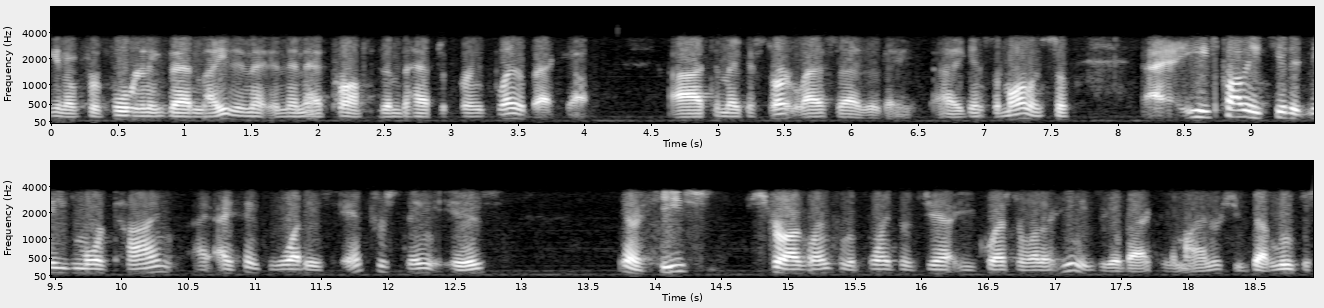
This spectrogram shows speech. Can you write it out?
you know, for four innings that night, and, that, and then that prompted them to have to bring Blair back up uh, to make a start last Saturday uh, against the Marlins. So uh, he's probably a kid that needs more time. I, I think what is interesting is, you know, he's struggling to the point that you, you question whether he needs to go back to the minors. You've got Lucas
